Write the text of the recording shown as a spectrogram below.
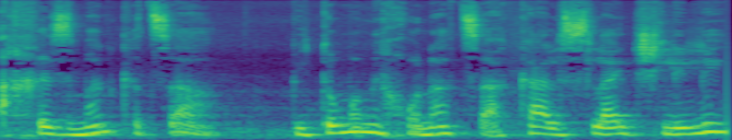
אחרי זמן קצר, פתאום המכונה צעקה על slide שלילי,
